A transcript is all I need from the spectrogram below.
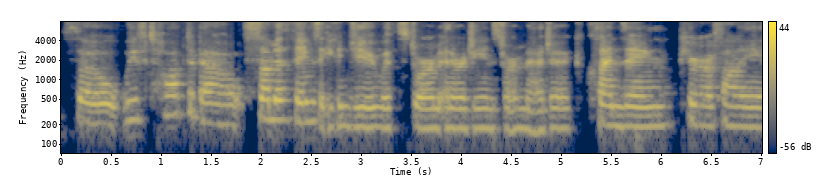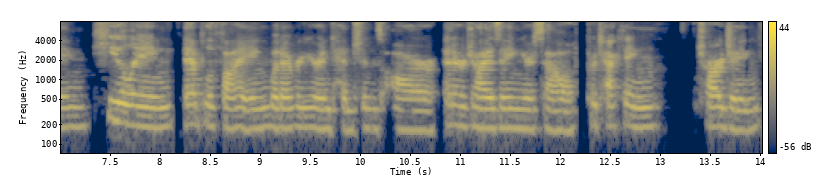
So, we've talked about some of the things that you can do with storm energy and storm magic cleansing, purifying, healing, amplifying, whatever your intentions are, energizing yourself, protecting, charging.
